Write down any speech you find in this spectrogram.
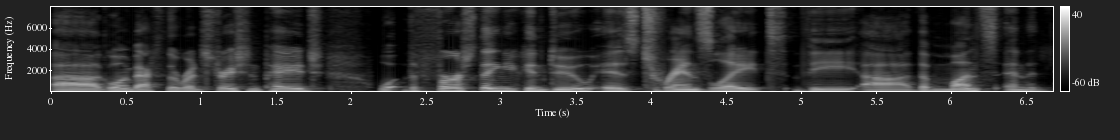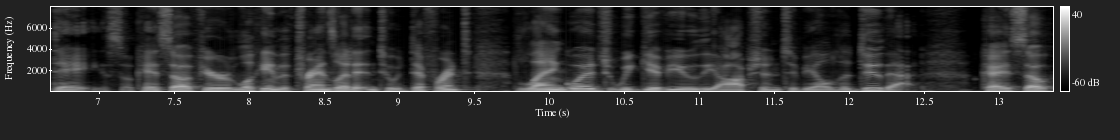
uh, going back to the registration page, what the first thing you can do is translate the uh, the months and the days. Okay, so if you're looking to translate it into a different language, we give you the option to be able to do that. Okay, so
